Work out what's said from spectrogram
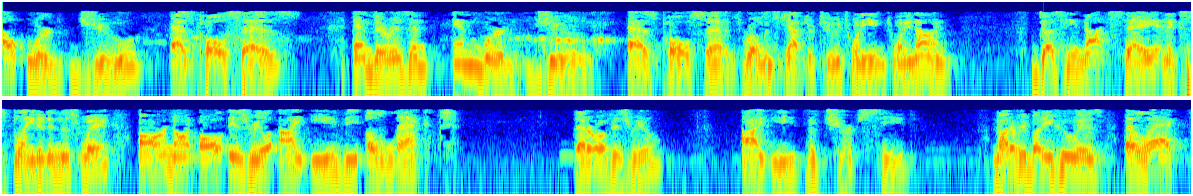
outward Jew, as Paul says, and there is an inward Jew, as Paul says. Romans chapter 2, 28 and 29. Does he not say and explain it in this way? Are not all Israel, i.e., the elect that are of Israel, i.e., the church seed? Not everybody who is elect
